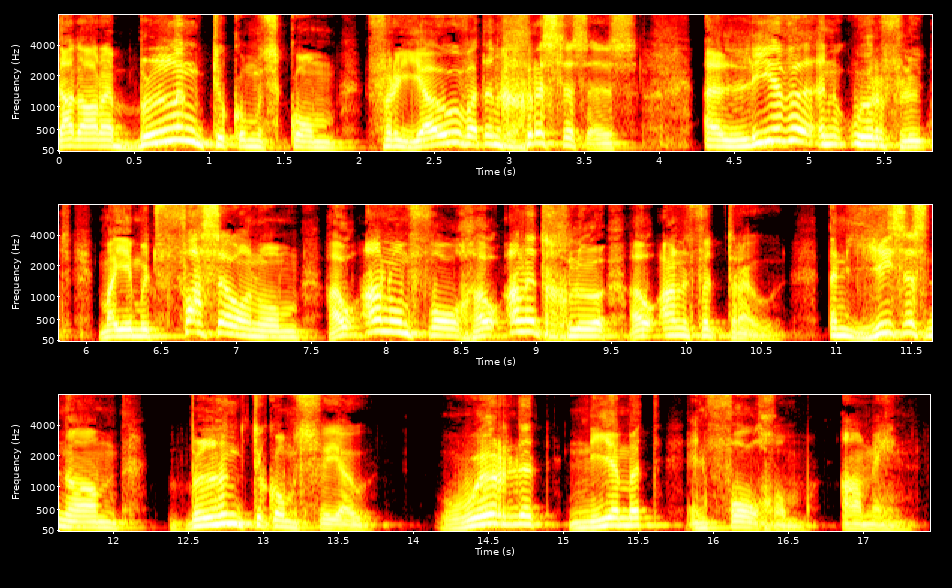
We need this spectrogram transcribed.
dat daar 'n blink toekoms kom vir jou wat in Christus is, 'n lewe in oorvloed, maar jy moet vashou aan hom, hou aan hom volg, hou aan dit glo, hou aan vertrou. In Jesus naam blink toekoms vir jou. Hoor dit, neem dit en volg hom. Amen.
